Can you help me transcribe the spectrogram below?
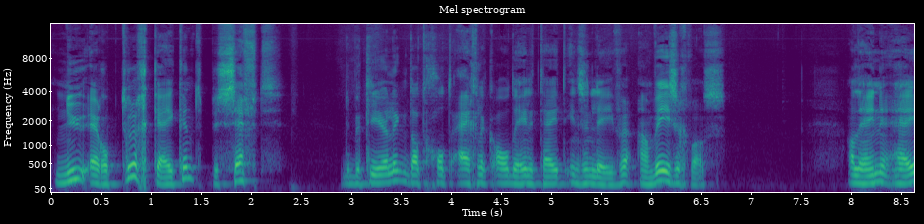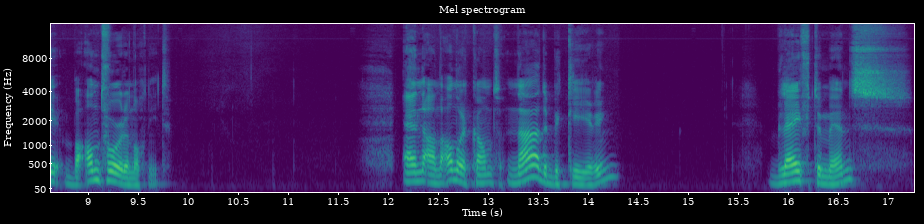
nu erop terugkijkend beseft de bekeerling dat God eigenlijk al de hele tijd in zijn leven aanwezig was. Alleen hij beantwoordde nog niet. En aan de andere kant, na de bekering, blijft de mens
